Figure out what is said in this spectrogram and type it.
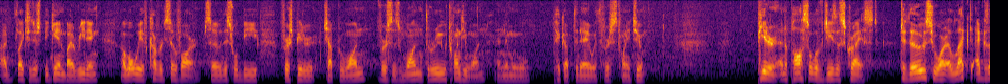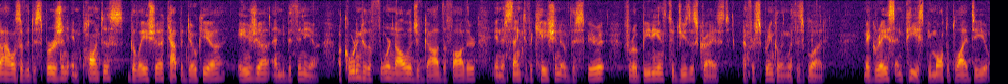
I'd like to just begin by reading uh, what we have covered so far. So this will be 1 Peter chapter 1, verses 1 through 21, and then we will pick up today with verse 22. Peter, an apostle of Jesus Christ, to those who are elect exiles of the dispersion in Pontus, Galatia, Cappadocia, Asia, and Bithynia, according to the foreknowledge of God the Father, in the sanctification of the Spirit, for obedience to Jesus Christ, and for sprinkling with his blood. May grace and peace be multiplied to you.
